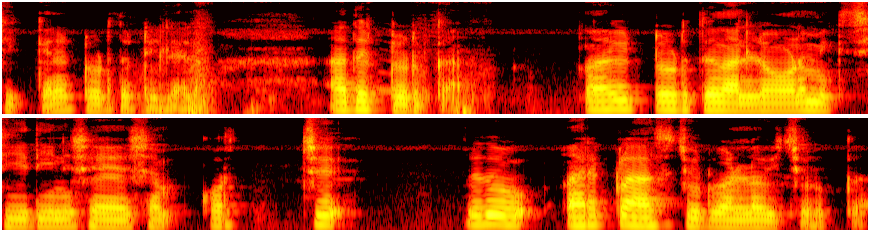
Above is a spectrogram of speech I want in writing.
ചിക്കൻ ഇട്ട് കൊടുത്തിട്ടില്ലല്ലോ. അതിട്ട് കൊടുക്കാം. അത് ഇട്ട് കൊടുത്ത് നല്ലോണം മിക്സ് ചെയ്തതിന് ശേഷം കുറച്ച് ഒരു അര ഗ്ലാസ് ചൂടുവെള്ളം ഒഴിച്ച് കൊടുക്കുക.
